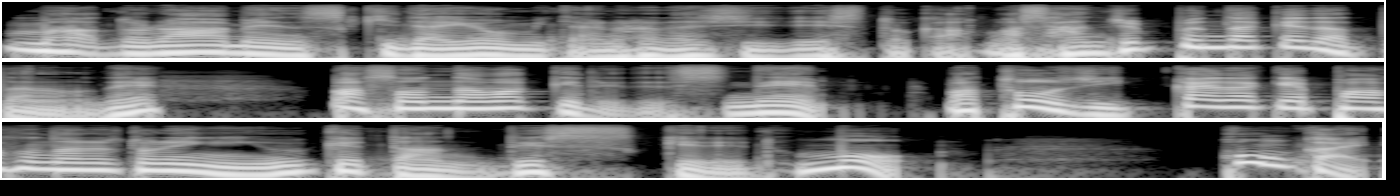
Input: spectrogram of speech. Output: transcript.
まああとラーメン好きだよみたいな話ですとか、まあ30分だけだったので、まあそんなわけでですね、まあ当時1回だけパーソナルトレーニング受けたんですけれども、今回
